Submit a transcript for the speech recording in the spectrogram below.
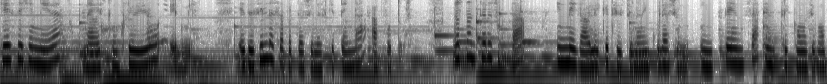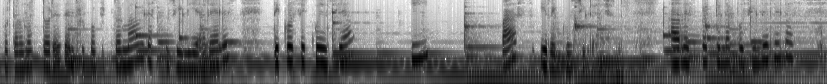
que se generan una vez concluido el mismo, es decir, las afectaciones que tenga a futuro. No obstante, resulta innegable que existe una vinculación intensa entre cómo se comportan los actores dentro del conflicto armado y las posibilidades reales de consecuencia y paz y reconciliación. A respecto de la posible relación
